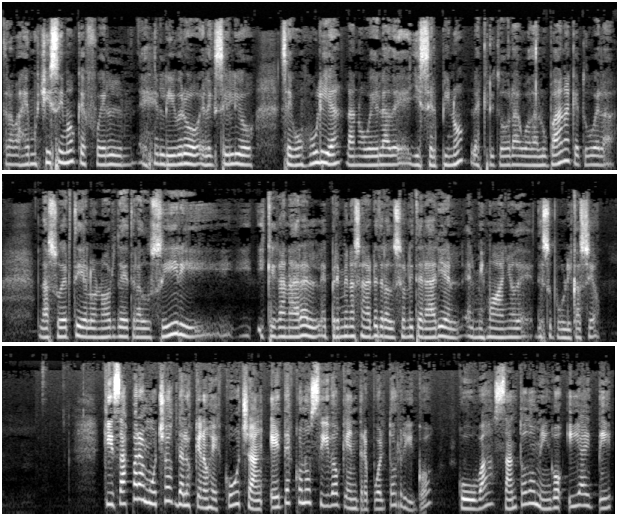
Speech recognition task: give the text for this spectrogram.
trabajé muchísimo, que fue el, es el libro El exilio según Julia, la novela de Giselle Pinot, la escritora guadalupana que tuve la, la suerte y el honor de traducir y, que ganara el, Premio Nacional de Traducción Literaria el, el mismo año de, de su publicación. Quizás para muchos de los que nos escuchan es desconocido que entre Puerto Rico, Cuba, Santo Domingo y Haití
